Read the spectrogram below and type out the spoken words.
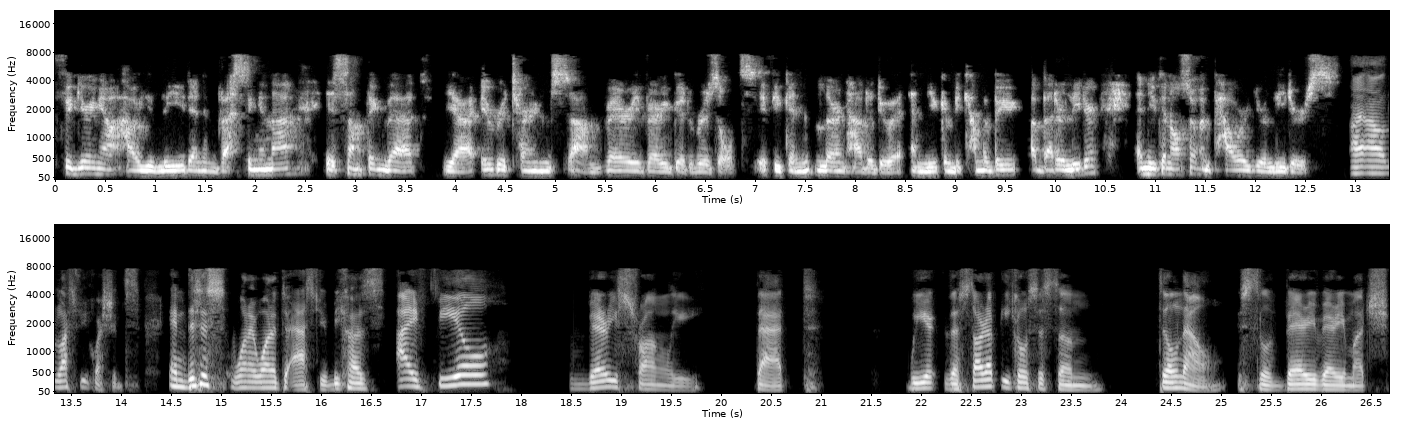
figuring out how you lead and investing in that is something that, yeah, it returns um, very, very good results if you can learn how to do it and you can become a big, a better leader and you can also empower your leaders. I, I'll last few questions. And this is what I wanted to ask you because I feel very strongly that we the startup ecosystem till now is still very, very much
